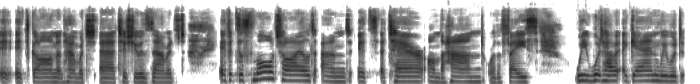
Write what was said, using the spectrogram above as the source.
it, has gone and how much uh, tissue is damaged. If it's a small child and it's a tear on the hand or the face, we would have again we would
